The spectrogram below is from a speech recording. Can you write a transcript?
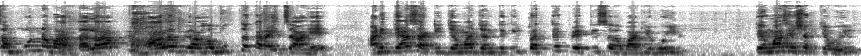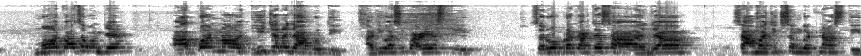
संपूर्ण भारताला बालविवाह मुक्त करायचं आहे. आणि त्यासाठी जेव्हा जनतेतील प्रत्येक व्यक्ती सहभागी होईल तेव्हाच हे शक्य होईल. महत्वाचं म्हणजे आपण ही जनजागृती आदिवासी पाळे असतील सर्व प्रकारच्या सा ज्या सामाजिक संघटना असतील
